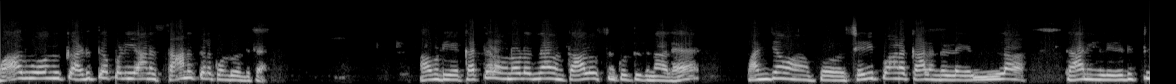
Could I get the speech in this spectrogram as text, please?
பார்வோனுக்கு அடுத்தபடியான ஸ்தானத்துல கொண்டு வந்துட்டான் அவனுடைய கத்தர் அவனோட தான் அவனுக்கு ஆலோசனை கொடுத்ததுனால பஞ்சம் இப்போ செழிப்பான காலங்களில் எல்லா தானியங்களையும் எடுத்து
